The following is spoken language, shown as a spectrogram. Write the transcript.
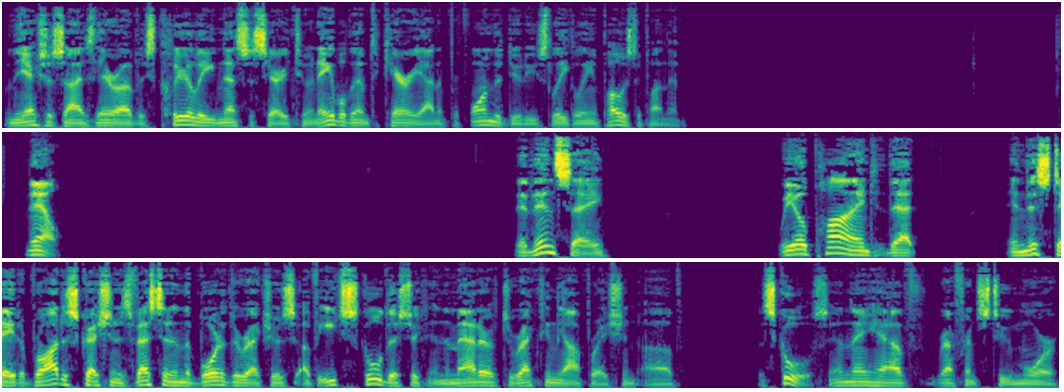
when the exercise thereof is clearly necessary to enable them to carry out and perform the duties legally imposed upon them. Now, they then say, we opined that in this state, a broad discretion is vested in the board of directors of each school district in the matter of directing the operation of the schools. And they have reference to more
